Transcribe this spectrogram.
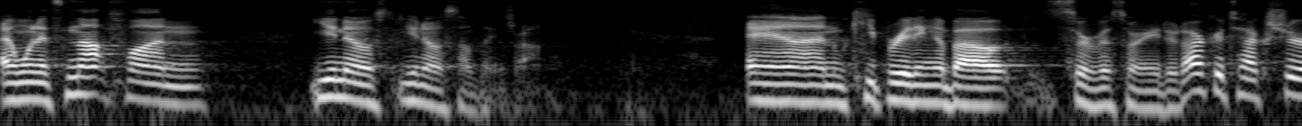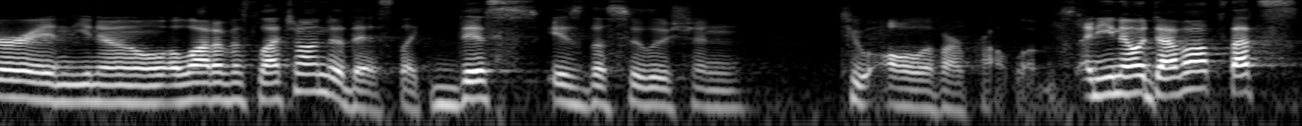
And when it's not fun, you know, you know something's wrong. And keep reading about service-oriented architecture, and you know, a lot of us latch onto this. Like, this is the solution to all of our problems. And you know, DevOps, that's,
